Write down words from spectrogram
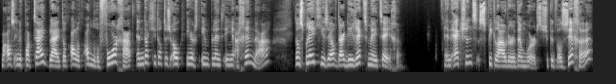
Maar als in de praktijk blijkt dat al het andere voorgaat en dat je dat dus ook eerst inplant in je agenda, dan spreek je jezelf daar direct mee tegen. En actions speak louder than words. Dus je kunt wel zeggen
